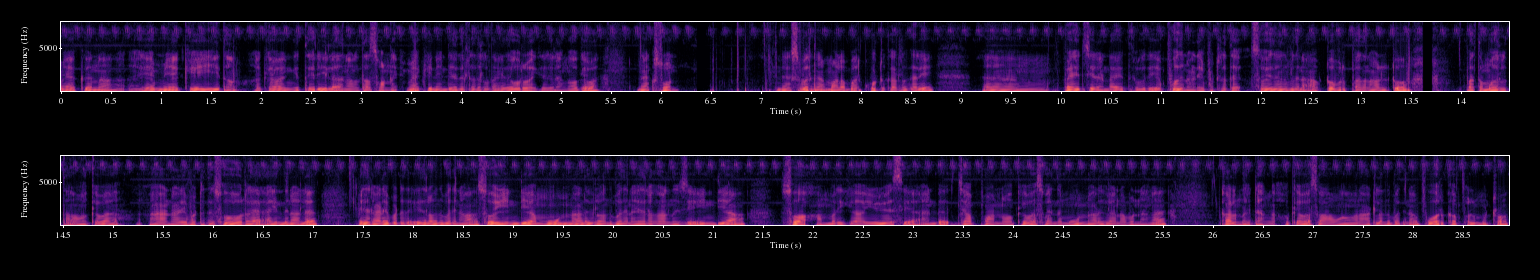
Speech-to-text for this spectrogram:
மேக்குன்னா எம்ஏகேஇ தான். ஓகேவா இங்கே தெரியல அதனால தான் சொன்னேன். மேக் இன் இந்தியா திட்டத்தில் தான் இதை உருவாக்கியிருக்கிறாங்க. ஓகேவா நெக்ஸ்ட் ஒன் நெக்ஸ்ட் பாருங்கள் மலபார் கூட்டு கடற்கரை பயிற்சி ரெண்டாயிரத்தி இருபது எப்போது நடைபெற்றது? ஸோ இது வந்து பார்த்திங்கன்னா அக்டோபர் பதினாலு டு பத்தொம்பதில் தான் ஓகேவா நடைபெற்றது. ஸோ ஒரு ஐந்து நாள் இது நடைபெற்றது. இதில் வந்து பார்த்திங்கன்னா ஸோ இந்தியா மூணு நாடுகள் வந்து பார்த்திங்கன்னா இதில் கலந்துச்சு. India so America USA and Japan. ஓகேவா ஸோ இந்த மூணு நாடுகள் என்ன பண்ணாங்க? கலந்துக்கிட்டாங்க. ஓகேவா ஸோ அவங்க அவங்க நாட்டிலேருந்து பார்த்திங்கன்னா போர் கப்பல் மற்றும்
